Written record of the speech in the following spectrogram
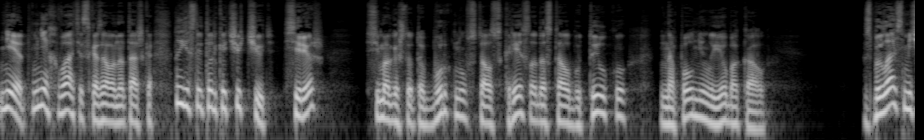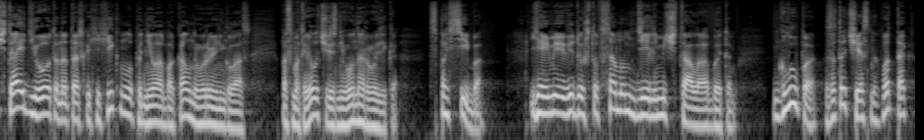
«Нет, мне хватит», — сказала Наташка. «Ну, если только чуть-чуть. Сереж?» Симага что-то буркнул, встал с кресла, достал бутылку, наполнил ее бокал. «Сбылась мечта идиота», — Наташка хихикнула, подняла бокал на уровень глаз, посмотрела через него на Розика. «Спасибо. Я имею в виду, что в самом деле мечтала об этом. Глупо, зато честно, вот так».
